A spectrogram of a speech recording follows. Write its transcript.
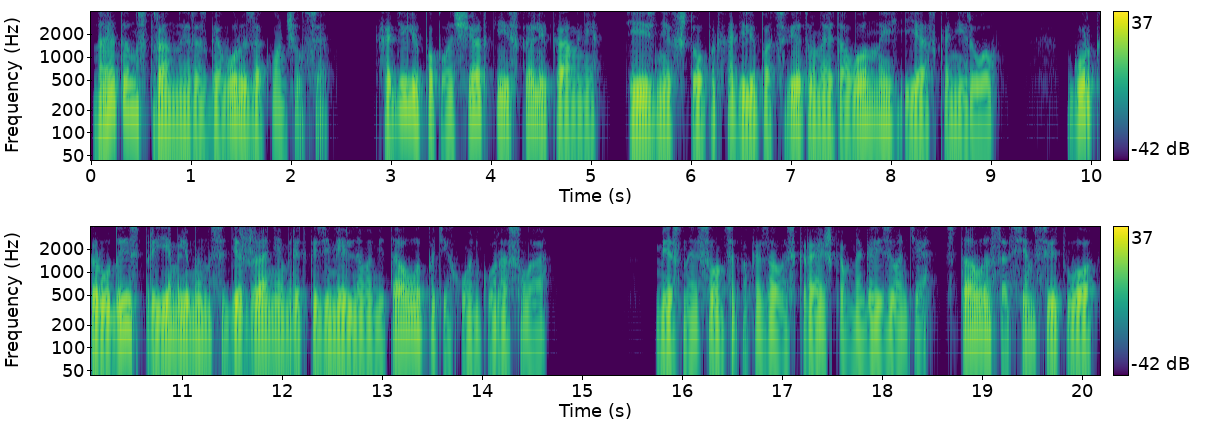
На этом странный разговор и закончился. Ходили по площадке, искали камни. Те из них, что подходили по цвету на эталонный, я сканировал. Горка руды с приемлемым содержанием редкоземельного металла потихоньку росла. Местное солнце показалось краешком на горизонте. Стало совсем светло.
